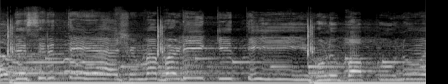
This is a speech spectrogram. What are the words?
ਉਹਦੇ ਸਿਰ ਤੇ ਐਸ਼ ਮੈਂ ਬੜੀ ਕੀਤੀ। ਹੁਣ ਬਾਪੂ ਨੂੰ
